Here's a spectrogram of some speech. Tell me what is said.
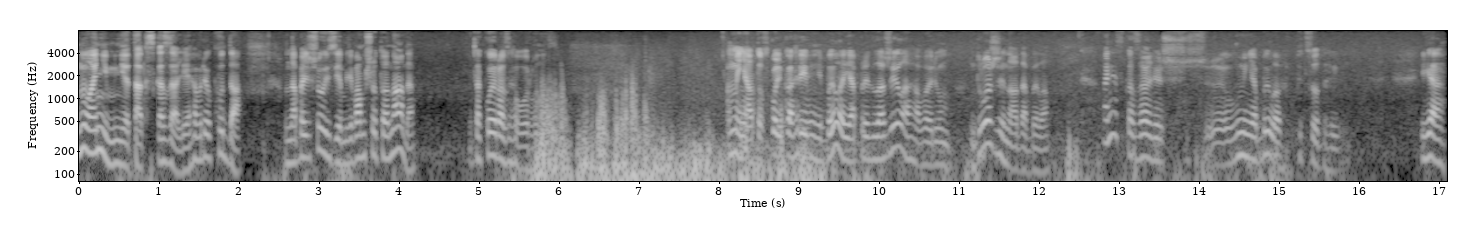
Ну, они мне так сказали. Я говорю, куда? На большую землю. Вам что-то надо? Такой разговор у нас. У меня то сколько гривен было, я предложила, говорю, дрожжи надо было. Они сказали, ш- ш- у меня было 500 гривен. Я,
